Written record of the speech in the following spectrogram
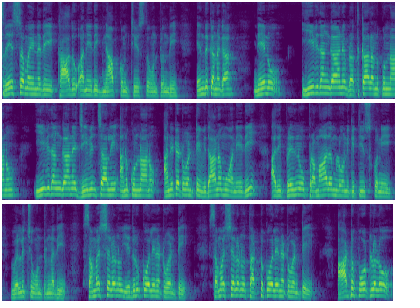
శ్రేష్టమైనది కాదు అనేది జ్ఞాపకం చేస్తూ ఉంటుంది. ఎందుకనగా నేను ఈ విధంగానే బ్రతకాలనుకున్నాను ఈ విధంగానే జీవించాలి అనుకున్నాను అనేటటువంటి విధానము అనేది అది ప్రజను ప్రమాదంలోనికి తీసుకొని వెళ్ళుచు ఉంటున్నది. సమస్యలను ఎదుర్కోలేనటువంటి సమస్యలను తట్టుకోలేనటువంటి ఆటుపోట్లలో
